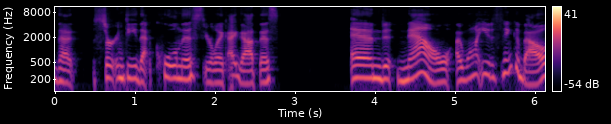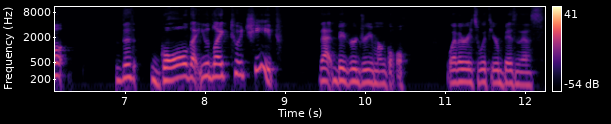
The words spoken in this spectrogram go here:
that certainty, that coolness. You're like, I got this. And now I want you to think about the goal that you'd like to achieve, that bigger dream or goal, whether it's with your business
